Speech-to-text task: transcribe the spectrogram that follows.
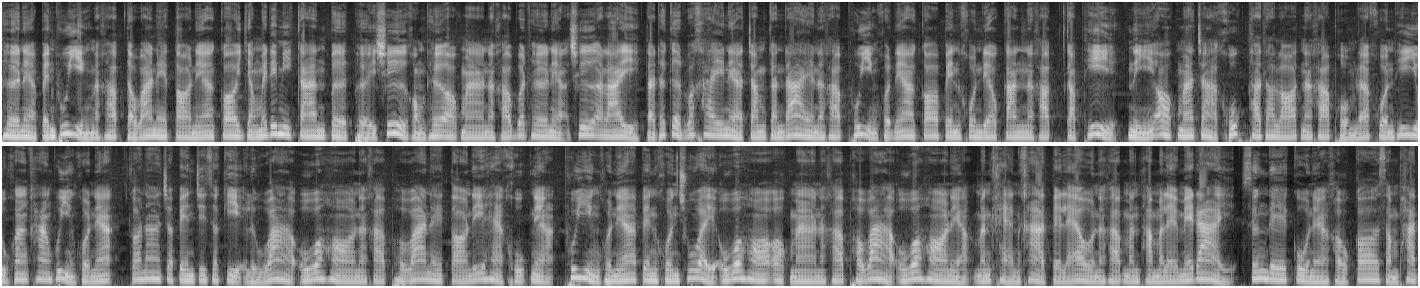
เธอเนี่ยเป็นผู้หญิงนะครับแต่ว่าในตอนเนี้ยก็ยังไม่ได้มีการเปิดเผยชื่อของเธอออกมานะครับว่าเธอเนี่ยชื่ออะไร แต่ถ้าเกิดว่าใครเนี่ยจำกันได้นะครับ ผู้หญิงคนนี้ก็เป็นคนเดียวกันนะครับกับที่หนีออกมาจากคุกทาทารอสนะครับผมและคนที่อยู่ข้างๆ ผู้หญิงคนนี้ก็น่าจะเป็นจิสกิหรือว่าโอเวอร์ฮอลนะครับเพราะว่าในตอนที่แหกคุกเนี่ยผู้หญิงคนนี้เป็นคนช่วยโอเวอร์ฮอลออกมานะครับเพราะว่าโอเวอร์ฮอลเนี่ยมันแขนขาดไปแล้วนะครับมันทำอะไรไม่ได้ ซึ่งเดกูเนี่ยเขาก็สัมผัส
